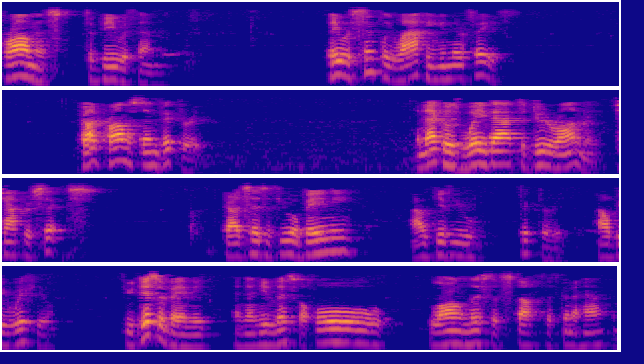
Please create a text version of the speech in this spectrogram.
promised to be with them. They were simply lacking in their faith. God promised them victory. And that goes way back to Deuteronomy chapter 6. God says, if you obey me, I'll give you victory. I'll be with you. If you disobey me, and then he lists a whole long list of stuff that's going to happen.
